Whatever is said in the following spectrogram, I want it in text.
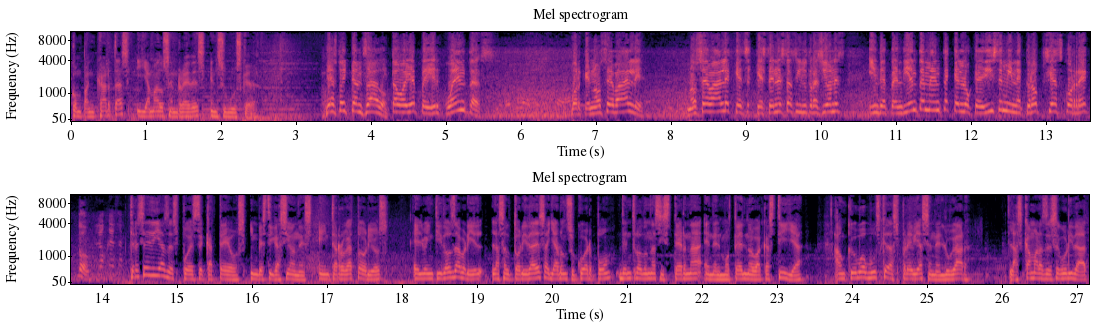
con pancartas y llamados en redes en su búsqueda. Ya estoy cansado, te voy a pedir cuentas, porque no se vale. No se vale que, que estén estas filtraciones independientemente que lo que dice mi necropsia es correcto. Trece días después de cateos, investigaciones e interrogatorios, el 22 de abril, las autoridades hallaron su cuerpo dentro de una cisterna en el motel Nueva Castilla, aunque hubo búsquedas previas en el lugar. Las cámaras de seguridad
